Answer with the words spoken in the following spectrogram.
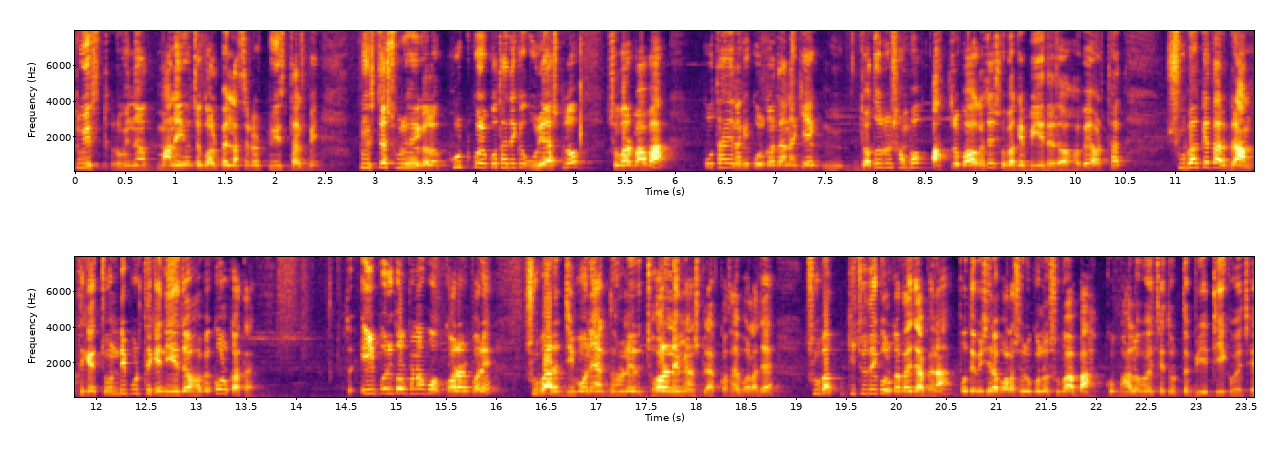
টুইস্ট রবীন্দ্রনাথ মানেই হচ্ছে গল্পের লাস্টে একটা টুইস্ট থাকবে। টুইস্টটা শুরু হয়ে গেল, হুট করে কোথা থেকে উড়ে আসলো শোভার বাবা, কোথায় নাকি কলকাতায় নাকি যতদূর সম্ভব পাত্র পাওয়া গেছে, শোভাকে বিয়ে দেওয়া হবে। অর্থাৎ সুভাকে তার গ্রাম থেকে, চণ্ডীপুর থেকে নিয়ে যাওয়া হবে কলকাতায়। তো এই পরিকল্পনা করার পরে সুভার জীবনে এক ধরনের ঝড় নেমে আসলো, এক কথায় বলা যায়। সুভা কিছুতেই কলকাতায় যাবে না। প্রতিবেশীরা বলা শুরু করল, সুভা, বাহ, খুব ভালো হয়েছে, তোর তো বিয়ে ঠিক হয়েছে।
